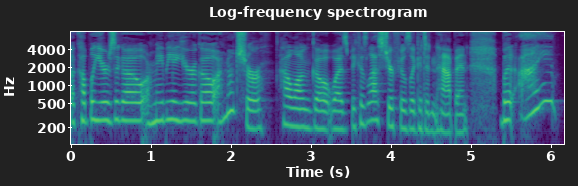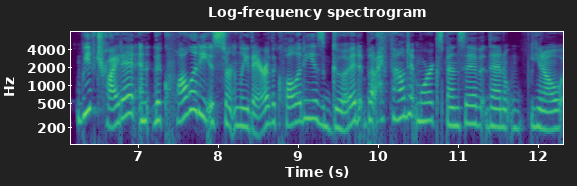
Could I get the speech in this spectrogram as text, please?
a, couple years ago, or maybe a year ago. I'm not sure how long ago it was because last year feels like it didn't happen. But I, we've tried it, and the quality is certainly there. The quality is good, but I found it more expensive than you know.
